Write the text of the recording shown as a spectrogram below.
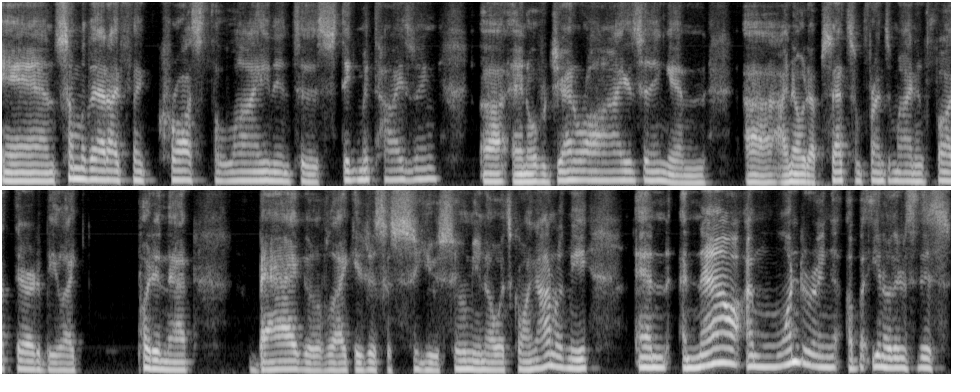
and some of that I think crossed the line into stigmatizing uh, and overgeneralizing. And uh, I know it upset some friends of mine who fought there to be like put in that bag of like you just you assume you know what's going on with me. And and now i'm wondering about you know there's this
